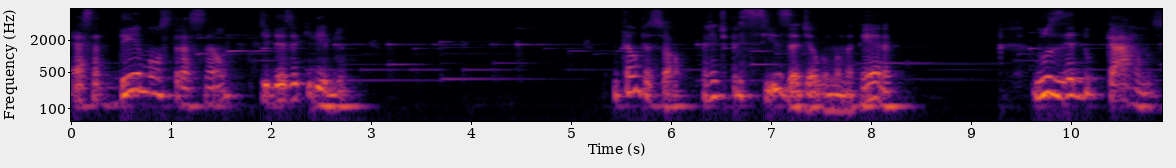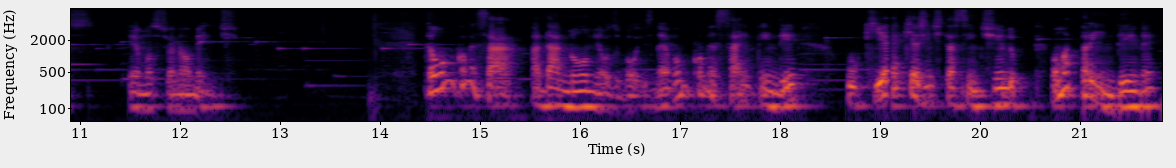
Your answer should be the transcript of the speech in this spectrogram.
a essa demonstração de desequilíbrio. Então, pessoal, a gente precisa, de alguma maneira, nos educarmos emocionalmente. Então, vamos começar a dar nome aos bois, né? Vamos começar a entender o que é que a gente está sentindo. Vamos aprender, né?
